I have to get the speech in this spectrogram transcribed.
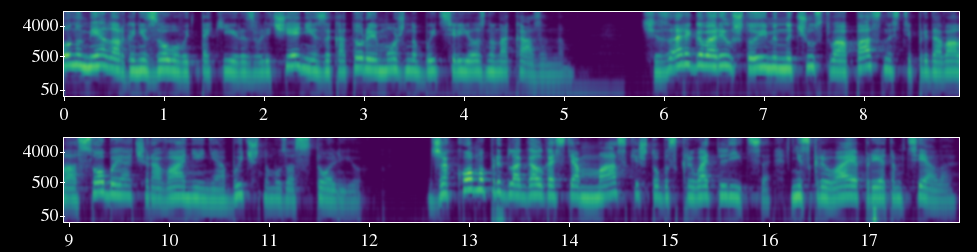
Он умел организовывать такие развлечения, за которые можно быть серьезно наказанным. Чезаре говорил, что именно чувство опасности придавало особое очарование необычному застолью. Джакомо предлагал гостям маски, чтобы скрывать лица, не скрывая при этом тело.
